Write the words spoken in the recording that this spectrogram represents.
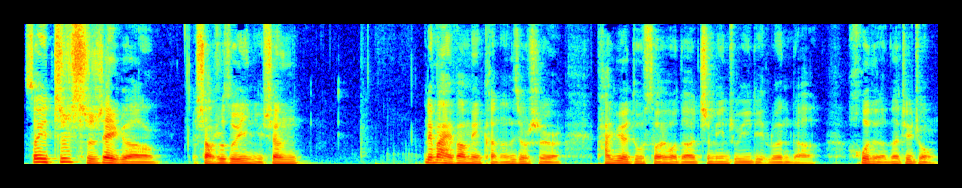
所以支持这个少数族裔女生，另外一方面可能就是她阅读所有的殖民主义理论的获得的这种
